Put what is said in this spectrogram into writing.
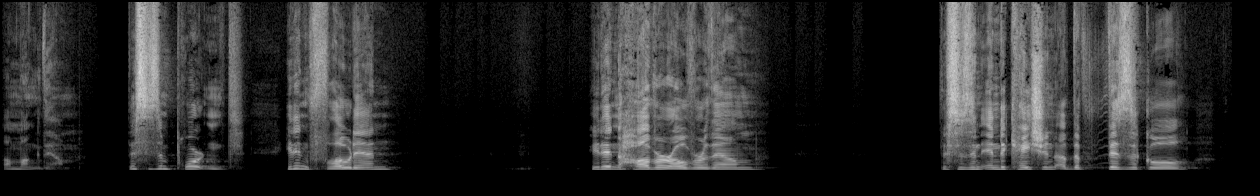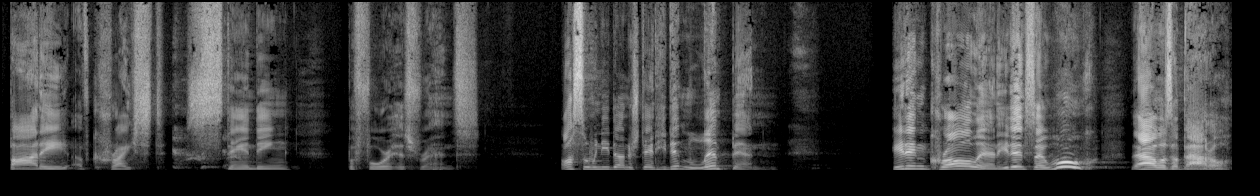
among them. This is important. He didn't float in, he didn't hover over them. This is an indication of the physical body of Christ standing before his friends. Also, we need to understand he didn't limp in, he didn't crawl in, he didn't say, Woo, that was a battle.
